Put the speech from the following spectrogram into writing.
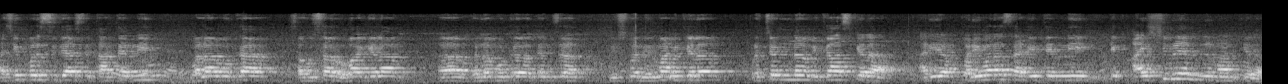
अशी परिस्थिती असते. तात्यांनी भला मोठा संसार उभा केला भलं मोठं त्यांचं विश्व निर्माण केलं प्रचंड विकास केला. आणि या परिवारासाठी त्यांनी एक ऐश्वर्य निर्माण केलं.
